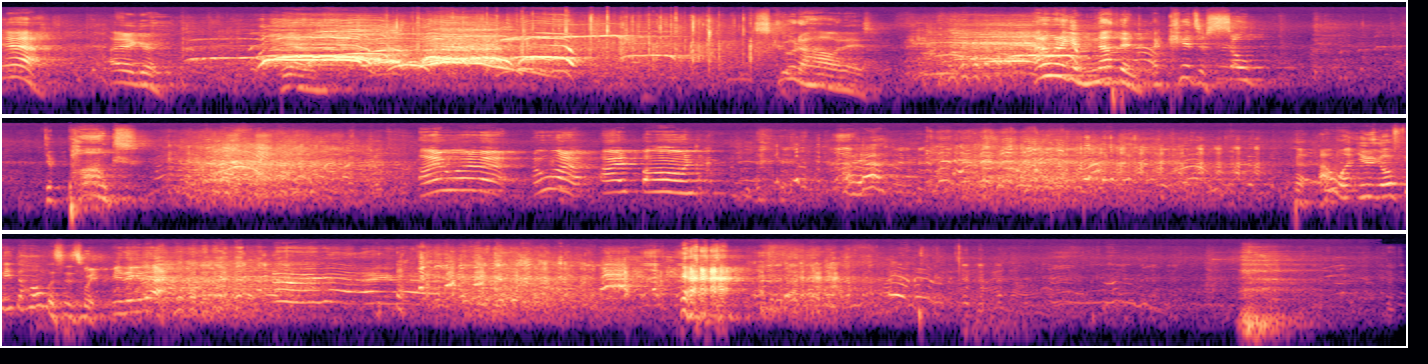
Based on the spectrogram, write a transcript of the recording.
yeah, I agree. Yeah. Screw the holidays. I don't want to give nothing. My kids are so. They're punks. I want a, I want an iPhone. Oh, yeah? I want you to go feed the homeless this week. What do you think of that? Oh,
